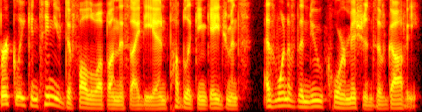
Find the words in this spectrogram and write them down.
Berkley continued to follow up on this idea in public engagements as one of the new core missions of Gavi.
